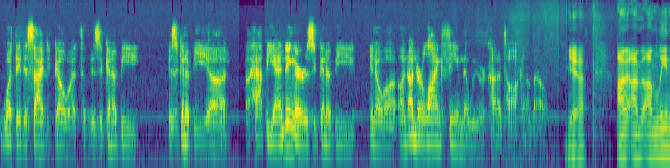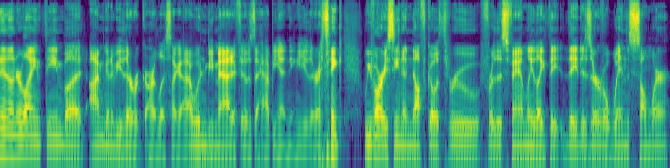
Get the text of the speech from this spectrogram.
what they decide to go with. Is it gonna be is it gonna be uh, a happy ending, or is it gonna be you know a, an underlying theme that we were kind of talking about? Yeah. I'm, I'm, I'm leaning underlying theme, but I'm going to be there regardless. Like I wouldn't be mad if it was a happy ending either. I think we've already seen enough go through for this family. Like they, they deserve a win somewhere.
